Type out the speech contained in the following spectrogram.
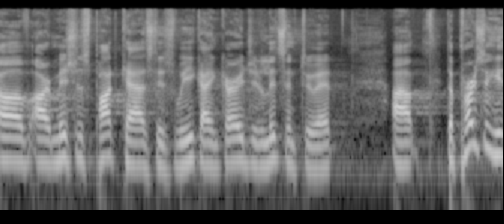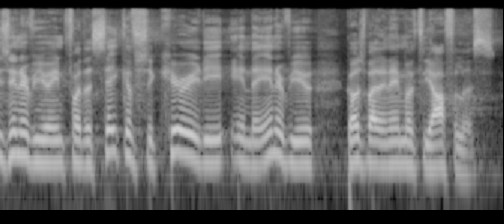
of our missions podcast this week. I encourage you to listen to it. Uh, the person he's interviewing, for the sake of security in the interview, goes by the name of Theophilus.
